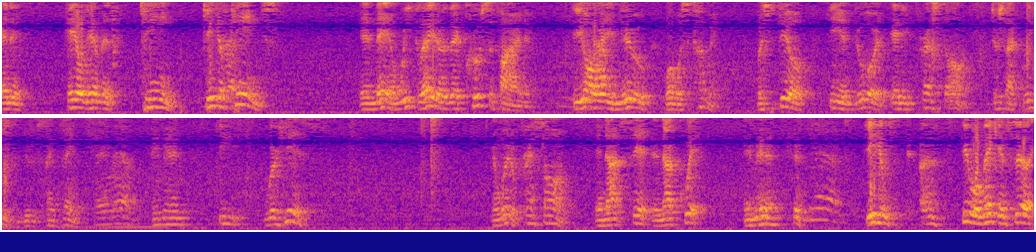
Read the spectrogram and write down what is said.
and they hailed Him as King, King of Kings. And then a week later, they're crucifying Him. He already knew what was coming. But still, He endured and He pressed on. Just like we need to do the same thing. Amen. Amen. He, we're His. And we're to press on and not sit and not quit. Amen. Yes. he, hims- uh, he will make himself,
